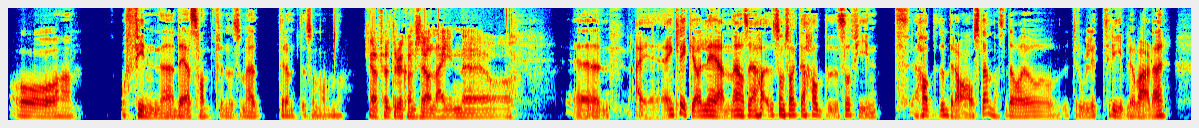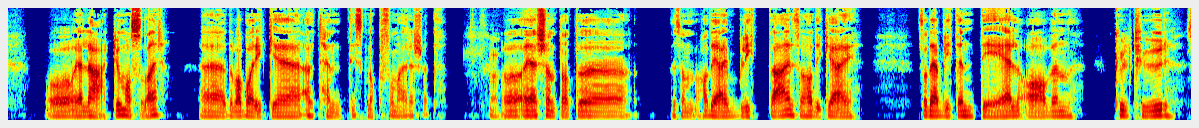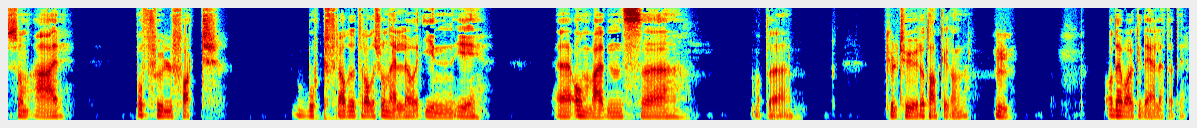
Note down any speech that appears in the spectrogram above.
og, og finne det samfunnet som jeg drømte som om. Da. Ja, Følte du kanskje aleine og Eh, nei, egentlig ikke alene. Altså, jeg, som sagt, jeg hadde det så fint. Jeg hadde det bra hos dem. Altså, det var jo utrolig trivelig å være der. Og jeg lærte jo masse der. Eh, det var bare ikke autentisk nok for meg, rett og slett. Ja. Og jeg skjønte at eh, liksom, hadde jeg blitt der, så hadde ikke jeg Så hadde jeg blitt en del av en kultur som er på full fart bort fra det tradisjonelle og inn i eh, omverdens eh, på måte, kultur og tankegang. Da. Mm. Og det var jo ikke det jeg lette etter.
